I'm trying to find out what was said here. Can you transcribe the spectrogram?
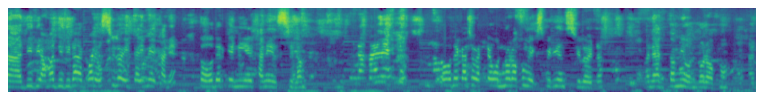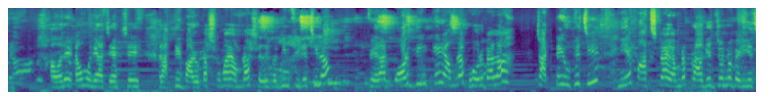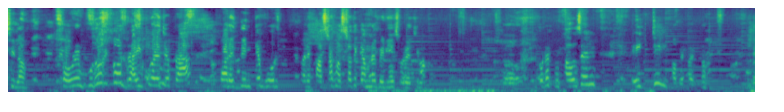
হ্যাঁ দিদি, আমার দিদিরা একবার এসেছিল এই টাইমে এখানে, তো ওদেরকে নিয়ে এখানে এসেছিলাম। তো ওদের কাছেও একটা অন্যরকম এক্সপিরিয়েন্স ছিল এটা। মানে একদমই অন্যরকম। এখানে আমাদের এটাও মনে আছে, সেই রাত্রির বারোটার সময় আমরা সেদিন ফিরেছিলাম। ফেরার পর দিনকেই আমরা ভোরবেলা চারটেয় উঠেছি, নিয়ে পাঁচটায় আমরা প্রাগের জন্য বেরিয়েছিলাম। সৌরেন পুরো ড্রাইভ করেছে প্রাগ। পরের দিনকে ভোর মানে পাঁচটা পাঁচটা থেকে আমরা বেরিয়ে চলেছিলাম। তো ওটা টু থাউজেন্ড এইটিন হবে হয়তো।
